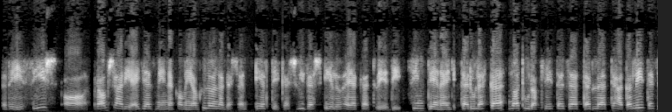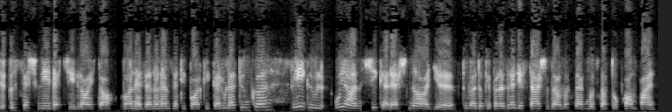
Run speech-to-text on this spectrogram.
rész is. A Ramsári Egyezménynek, ami a különlegesen értékes vizes élőhelyeket védi, szintén egy területe, Natura 2000 terület, tehát a létező összes védettség rajta van ezen a nemzeti parki területünkön, végül olyan sikeres, nagy, tulajdonképpen az egész társadalmat megmozgató kampányt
